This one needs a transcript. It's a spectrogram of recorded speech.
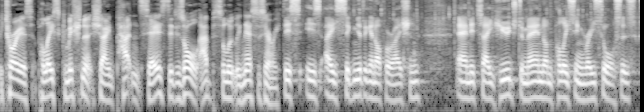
Victoria's Police Commissioner Shane Patton says it is all absolutely necessary. This is a significant operation and it's a huge demand on policing resources,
